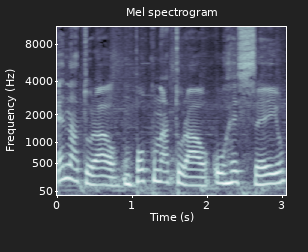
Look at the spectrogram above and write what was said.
É natural, um pouco natural, o receio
